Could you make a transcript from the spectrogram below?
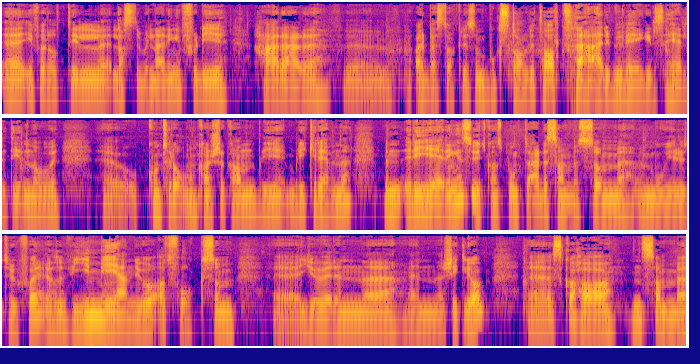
eh, i forhold til lastebilnæringen. Fordi her er det eh, arbeidstakere som bokstavelig talt er i bevegelse hele tiden, og hvor eh, kontrollen kanskje kan bli, bli, krevende. Men regjeringens utgangspunkt er det samme som Mo gir uttrykk for. Altså, vi mener jo at folk som gjør en, eh, en, skikkelig jobb, eh, skal ha den samme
